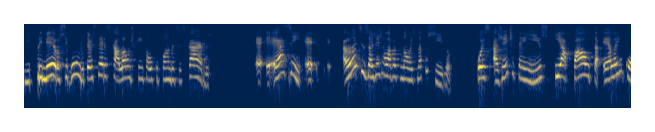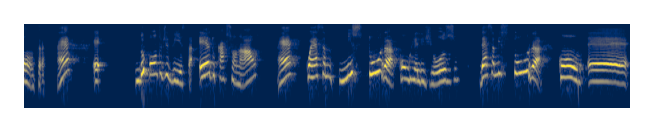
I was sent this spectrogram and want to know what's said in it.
e primeiro, segundo, terceiro escalão de quem está ocupando esses cargos, é, é assim, é, antes a gente falava assim, não, isso não é possível, pois a gente tem isso e a pauta ela encontra, né? É, do ponto de vista educacional, né? com essa mistura com o religioso, dessa mistura com é,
